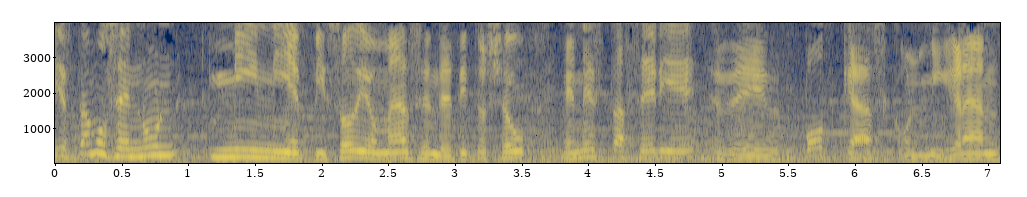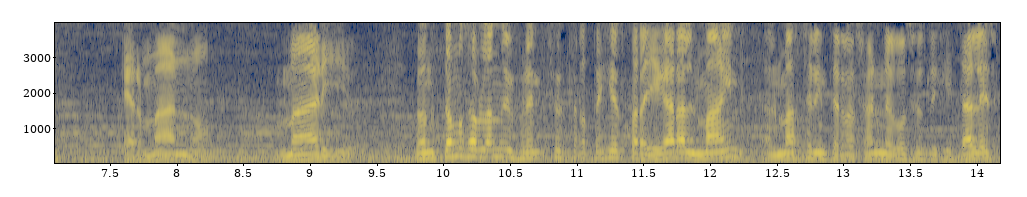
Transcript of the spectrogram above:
Y estamos en un mini episodio más en The Tito Show, en esta serie de podcast con mi gran hermano Mario, donde estamos hablando de diferentes estrategias para llegar al MIND, al Máster Internacional en Negocios Digitales,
